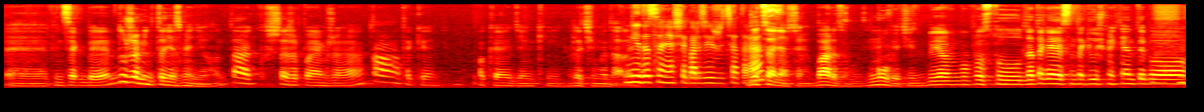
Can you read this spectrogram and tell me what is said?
e, więc jakby dużo mi to nie zmieniło. Tak, szczerze powiem, że a, takie okej, dzięki, lecimy dalej. Nie docenia się bardziej życia teraz? Docenia się, bardzo, mówię Ci. Ja po prostu, dlatego ja jestem taki uśmiechnięty, bo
